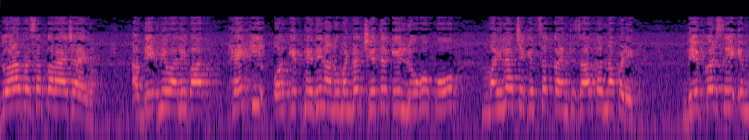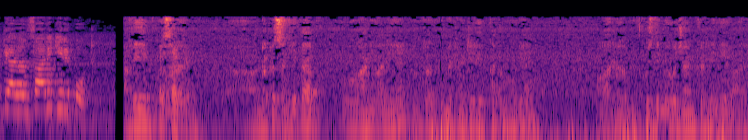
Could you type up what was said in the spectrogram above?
द्वारा प्रसव कराया जाएगा। अब देखने वाली बात है कि और कितने दिन अनुमंडल क्षेत्र के लोगों को महिला चिकित्सक का इंतज़ार करना पड़ेगा। देवघर से इम्तियाज़ अंसारी की रिपोर्ट। अभी प्रसव है। डॉक्टर संगीता वो आने वाली है। उनका मेटर्निटी खत्म हो गया है। और कुछ दिन में वो ज्वाइन कर लेंगी और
